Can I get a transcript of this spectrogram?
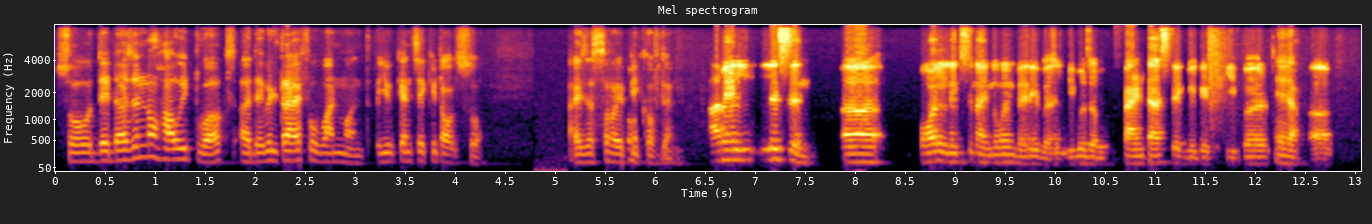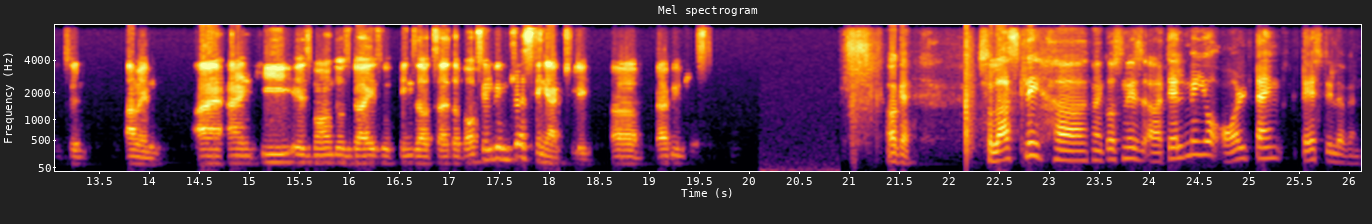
So they doesn't know how it works. Uh, they will try for one month. You can check it also. I just saw a pic of them. I mean, listen, uh, Paul Nixon, I know him very well. He was a fantastic wicket keeper. Yeah. Uh, I mean, I, and he is one of those guys who thinks outside the box. It'll be interesting, actually. Uh, that'd be interesting. Okay. So, lastly, uh, my question is uh, tell me your all time test 11.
